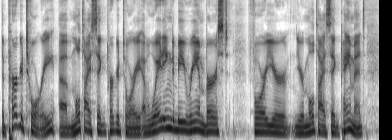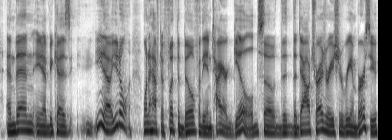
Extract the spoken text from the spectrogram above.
the purgatory of multi-sig purgatory of waiting to be reimbursed for your your multi-sig payment. And then you know because you know you don't want to have to foot the bill for the entire guild. So the the DAO treasury should reimburse you.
